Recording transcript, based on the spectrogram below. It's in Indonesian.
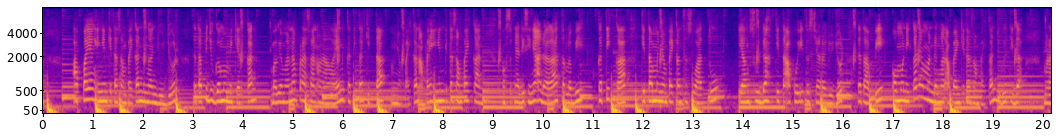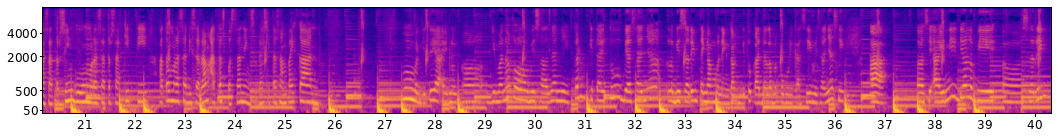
apa yang ingin kita sampaikan dengan jujur, tetapi juga memikirkan bagaimana perasaan orang lain ketika kita menyampaikan apa yang ingin kita sampaikan. Maksudnya di sini adalah terlebih ketika kita menyampaikan sesuatu yang sudah kita akui itu secara jujur, tetapi komunikan yang mendengar apa yang kita sampaikan juga tidak merasa tersinggung, merasa tersakiti, atau merasa diserang atas pesan yang sudah kita sampaikan. Hmm, begitu ya Ainun. Uh, gimana kalau misalnya nih, kan kita itu biasanya lebih sering tenggang menenggang gitu kan dalam berkomunikasi. Misalnya si A, uh, si A ini dia lebih uh, sering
